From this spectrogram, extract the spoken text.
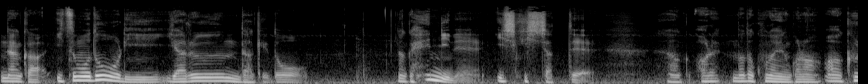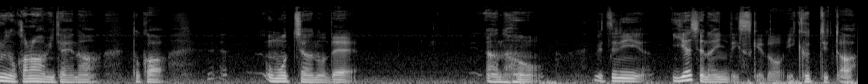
なんか、いつも通りやるんだけど、なんか変にね、意識しちゃって、なんか、あれ？まだ来ないのかな？あ、来るのかな？みたいな、とか、思っちゃうので、あの、別に嫌じゃないんですけど、行くって言った、あ、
